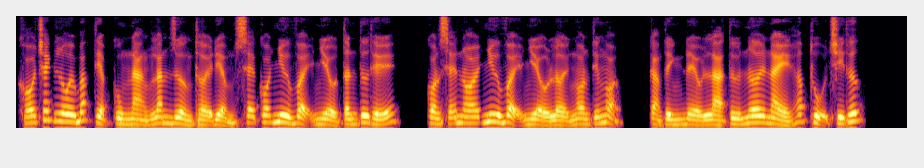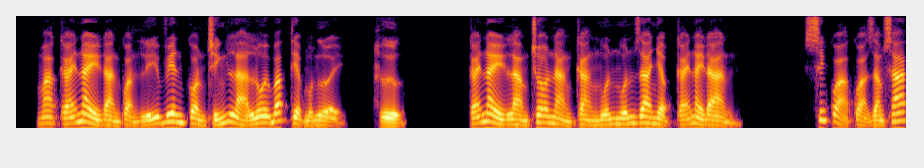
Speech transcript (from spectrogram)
Khó trách lôi bắc tiệp cùng nàng lăn giường thời điểm sẽ có như vậy nhiều tân tư thế, còn sẽ nói như vậy nhiều lời ngon tiếng ngọt, cảm tình đều là từ nơi này hấp thụ tri thức. Mà cái này đàn quản lý viên còn chính là lôi bắc tiệp một người, hừ. Cái này làm cho nàng càng muốn muốn gia nhập cái này đàn. Xích quả quả giám sát.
